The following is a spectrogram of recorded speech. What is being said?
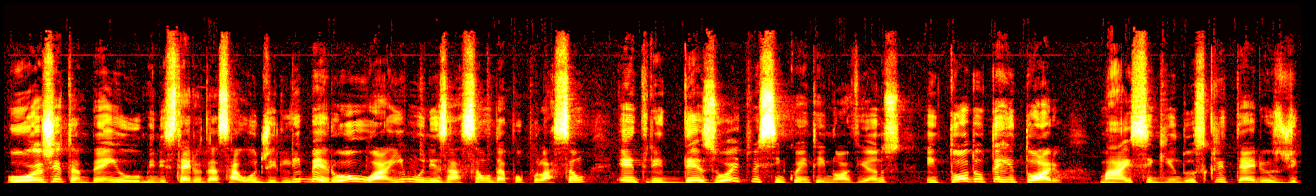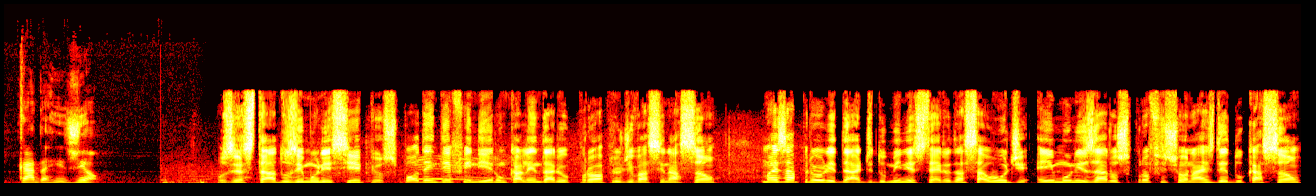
Hoje também o Ministério da Saúde liberou a imunização da população entre 18 e 59 anos em todo o território, mas seguindo os critérios de cada região. Os estados e municípios podem definir um calendário próprio de vacinação, mas a prioridade do Ministério da Saúde é imunizar os profissionais da educação.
